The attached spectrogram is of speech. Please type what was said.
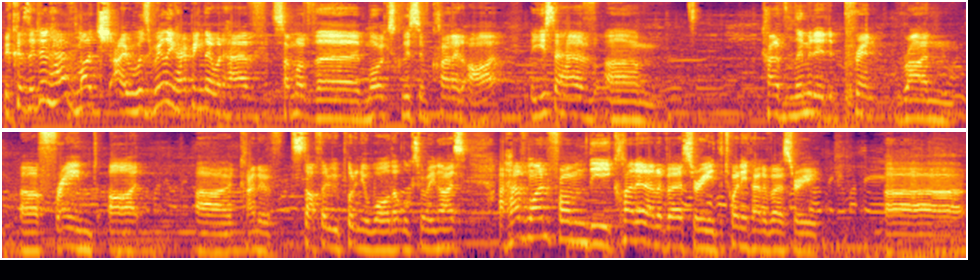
Because they didn't have much, I was really hoping they would have some of the more exclusive Clannad art. They used to have um, kind of limited print run uh, framed art uh, kind of stuff that we put on your wall that looks really nice. I have one from the Clannad anniversary, the 20th anniversary, uh,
